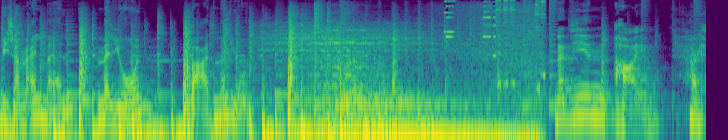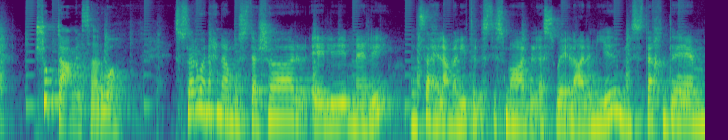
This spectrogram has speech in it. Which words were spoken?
بجمع المال. مليون بعد مليون. نادين هاي. هاي. شو بتعمل ثروة؟ ثروة نحن مستشار آلي مالي. نسهل عملية الاستثمار بالأسواق العالمية ونستخدم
